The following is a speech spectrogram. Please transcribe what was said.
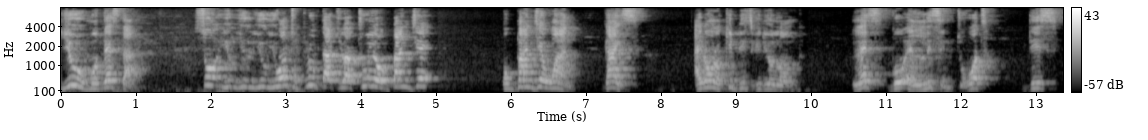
you, Modesta. So you you you you want to prove that you are truly Ogbanje, Ogbanje one, guys. I don't want to keep this video long. Let's go and listen to what this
